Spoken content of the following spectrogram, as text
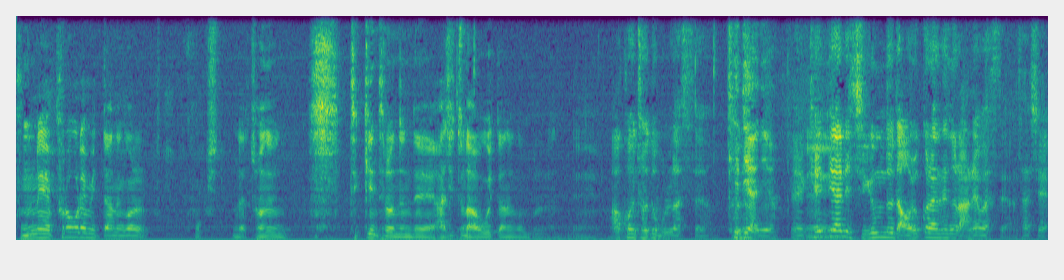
국내에 프로그램 있다는 걸 혹시 나- 저는 듣긴 들었는데 아직도 나오고 있다는 건 몰랐는데 아 그건 저도 몰랐어요. 캐디 아니에요? 네, 예. 캐디안이 지금도 나올 거라는 생각을 안 해봤어요. 사실.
